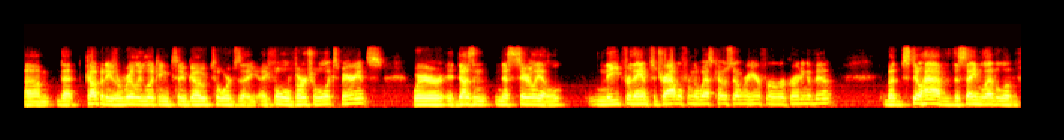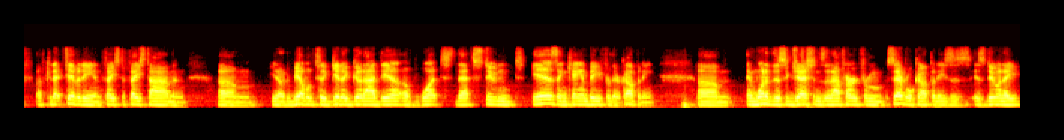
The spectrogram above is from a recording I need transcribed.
Um, that companies are really looking to go towards a, a full virtual experience where it doesn't necessarily a need for them to travel from the West Coast over here for a recruiting event, but still have the same level of, of connectivity and face to face time and um, you know, to be able to get a good idea of what that student is and can be for their company. Um, and one of the suggestions that I've heard from several companies is is doing a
